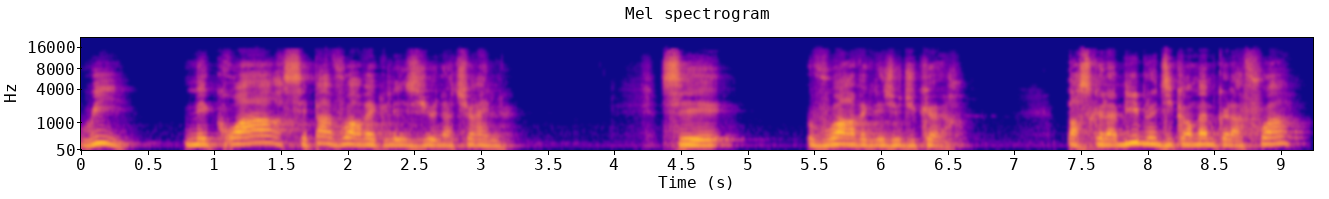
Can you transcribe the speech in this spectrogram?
Oui, mais croire, c'est pas voir avec les yeux naturels. C'est voir avec les yeux du cœur. Parce que la Bible dit quand même que la foi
